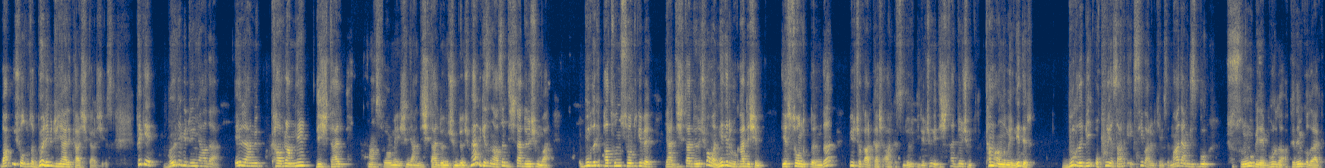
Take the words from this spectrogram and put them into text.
bakmış olduğumuzda böyle bir dünyayla karşı karşıyayız. Peki böyle bir dünyada en önemli kavram ne? Dijital transformation yani dijital dönüşüm, dönüşüm. Herkesin ağzında dijital dönüşüm var. buradaki patronun sorduğu gibi ya dijital dönüşüm ama nedir bu kardeşim diye sorduklarında birçok arkadaş arkasını dönüp gidiyor. Çünkü dijital dönüşüm tam anlamıyla nedir? Burada bir okur yazarlık eksiği var ülkemizde. Madem biz bu şu sunumu bile burada akademik olarak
